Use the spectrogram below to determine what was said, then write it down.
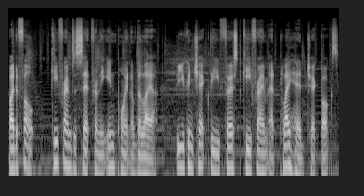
By default, keyframes are set from the in point of the layer, but you can check the first keyframe at playhead checkbox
